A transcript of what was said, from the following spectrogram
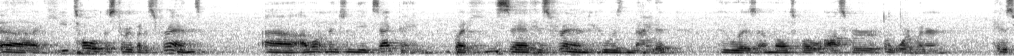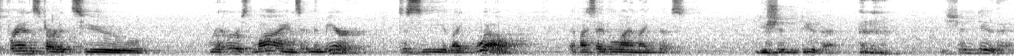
Uh, he told a story about his friend. Uh, I won't mention the exact name, but he said his friend, who was knighted, who was a multiple Oscar award winner, his friend started to rehearse lines in the mirror to see, like, well, if I say the line like this, you shouldn't do that. you shouldn't do that.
